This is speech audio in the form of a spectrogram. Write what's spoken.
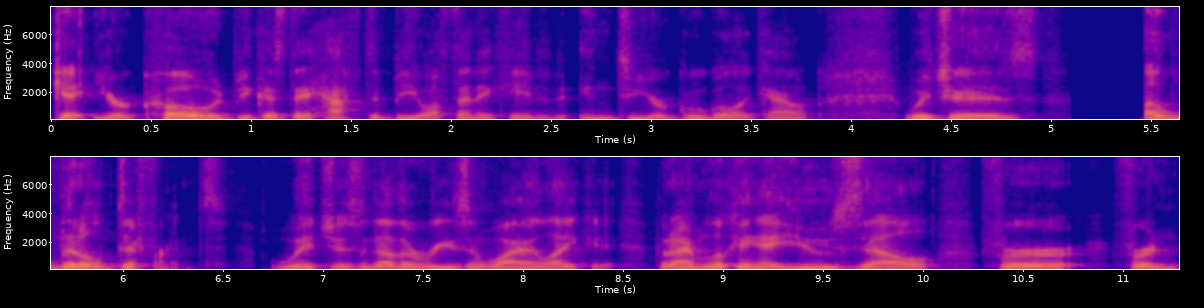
get your code because they have to be authenticated into your Google account, which is a little different which is another reason why I like it. But I'm looking at you, Zelle, for for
